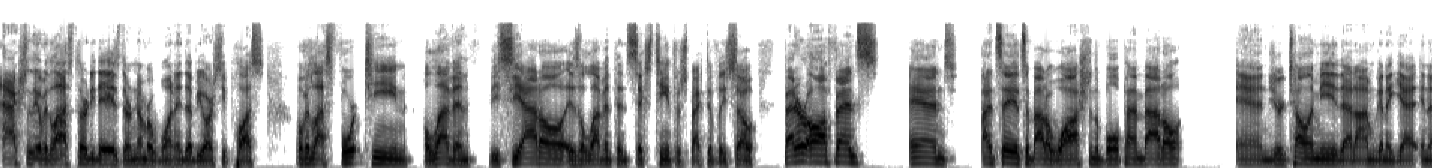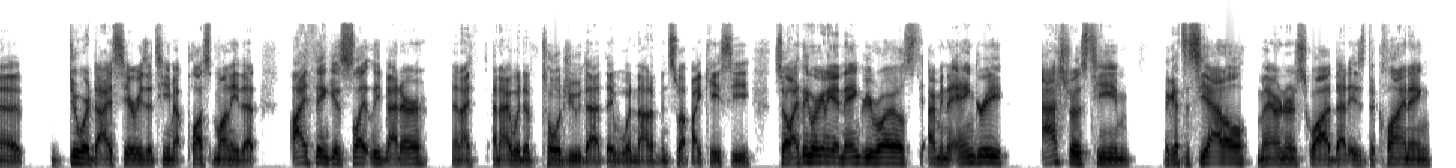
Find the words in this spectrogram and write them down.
actually over the last 30 days they're number one in WRC plus. Over the last 14, 11th, the Seattle is 11th and 16th respectively. So better offense, and I'd say it's about a wash in the bullpen battle and you're telling me that I'm going to get in a do or die series a team at plus money that I think is slightly better. And I and I would have told you that they would not have been swept by KC. So I think we're going to get an angry Royals. I mean, an angry Astros team against a Seattle Mariners squad that is declining.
